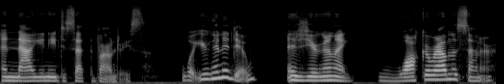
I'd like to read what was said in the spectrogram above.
And now you need to set the boundaries. What you're going to do is you're going to walk around the center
